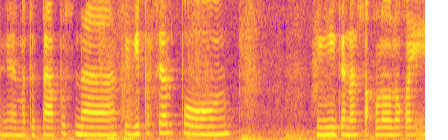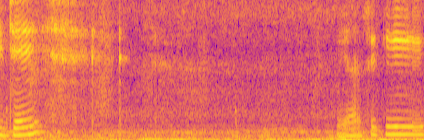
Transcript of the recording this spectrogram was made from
Ayan, matatapos na. Sige pa cellphone. Hingi ka ng saklolo kay EJ. Ayan, sige.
